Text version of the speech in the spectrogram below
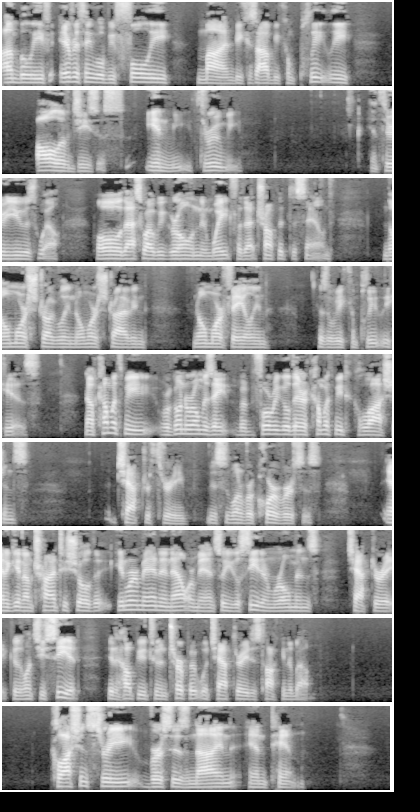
unbelief. Everything will be fully mine because I'll be completely all of Jesus in me, through me, and through you as well. Oh, that's why we groan and wait for that trumpet to sound. No more struggling, no more striving, no more failing because it will be completely His. Now, come with me. We're going to Romans 8, but before we go there, come with me to Colossians chapter 3. This is one of our core verses. And again, I'm trying to show the inward man and outward man, so you'll see it in Romans chapter 8, because once you see it, it'll help you to interpret what chapter 8 is talking about. Colossians 3, verses 9 and 10.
